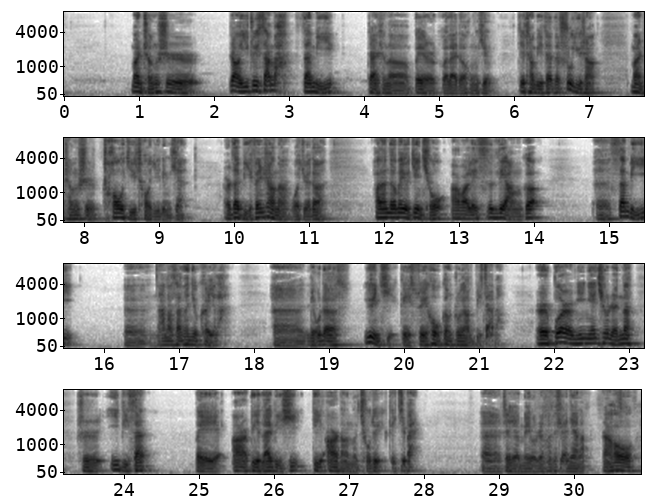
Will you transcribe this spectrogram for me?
曼城是让一追三吧，三比一战胜了贝尔格莱德红星。这场比赛的数据上。曼城是超级超级领先，而在比分上呢，我觉得哈兰德没有进球，阿瓦雷斯两个，呃，三比一，呃，拿到三分就可以了，呃，留着运气给随后更重要的比赛吧。而博尔尼年轻人呢，是一比三被阿尔比莱比锡第二档的球队给击败，呃，这也没有任何的悬念了。然后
